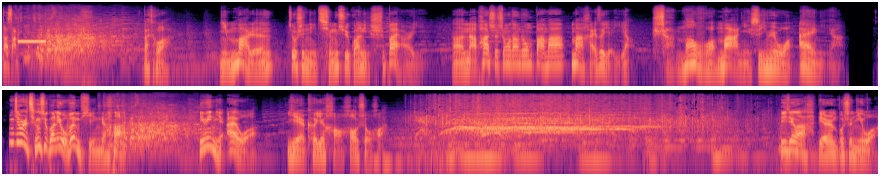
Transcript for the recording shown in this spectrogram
大傻逼！拜托，你骂人就是你情绪管理失败而已啊！哪怕是生活当中爸妈骂孩子也一样。什么我骂你是因为我爱你呀、你就是情绪管理有问题，你知道吗？因为你爱我，也可以好好说话。毕竟啊，别人不是你我。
